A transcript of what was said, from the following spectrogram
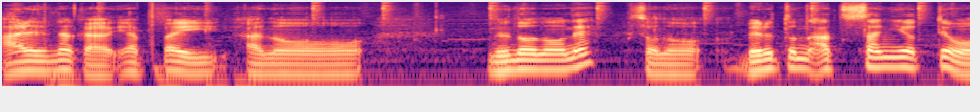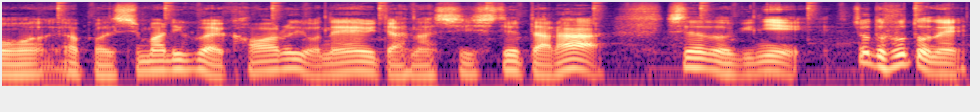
あれなんかやっぱりあの布のねそのベルトの厚さによってもやっぱり締まり具合変わるよねみたいな話してたらしてた時にちょっとふとね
